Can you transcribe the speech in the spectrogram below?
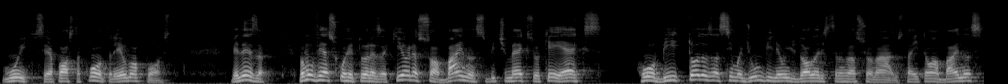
Muito. Você aposta contra? Eu não aposto. Beleza? Vamos ver as corretoras aqui. Olha só, Binance, BitMEX, OKX, Huobi, todas acima de 1 bilhão de dólares transacionados. Tá? Então a Binance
